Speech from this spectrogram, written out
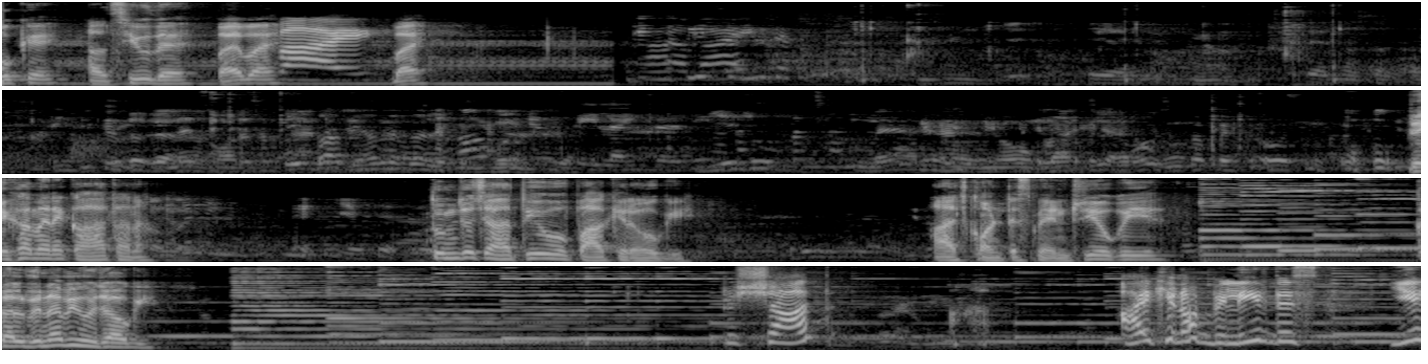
okay I see you there bye bye bye bye देखा मैंने कहा था ना तुम जो चाहती हो वो पाके रहोगी। आज कॉन्टेस्ट में एंट्री हो गई है। कल विना भी हो जाओगी। Prashant I can not believe this ये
